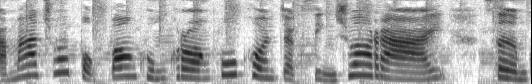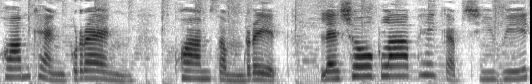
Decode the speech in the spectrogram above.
ามารถช่วยปกป้องคุ้มครองผู้คนจากสิ่งชั่วร้าย เสริมความแข็งแกร่ง ความสำเร็จ และโชคลาภให้กับชีวิต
